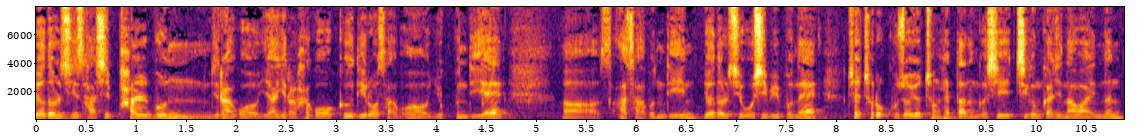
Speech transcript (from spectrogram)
8시 48분이라고 이야기를 하고 그 뒤로 사, 어, 6분 뒤에 어, 아, 4분 뒤인 8시 52분에 최초로 구조 요청했다는 것이 지금까지 나와 있는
